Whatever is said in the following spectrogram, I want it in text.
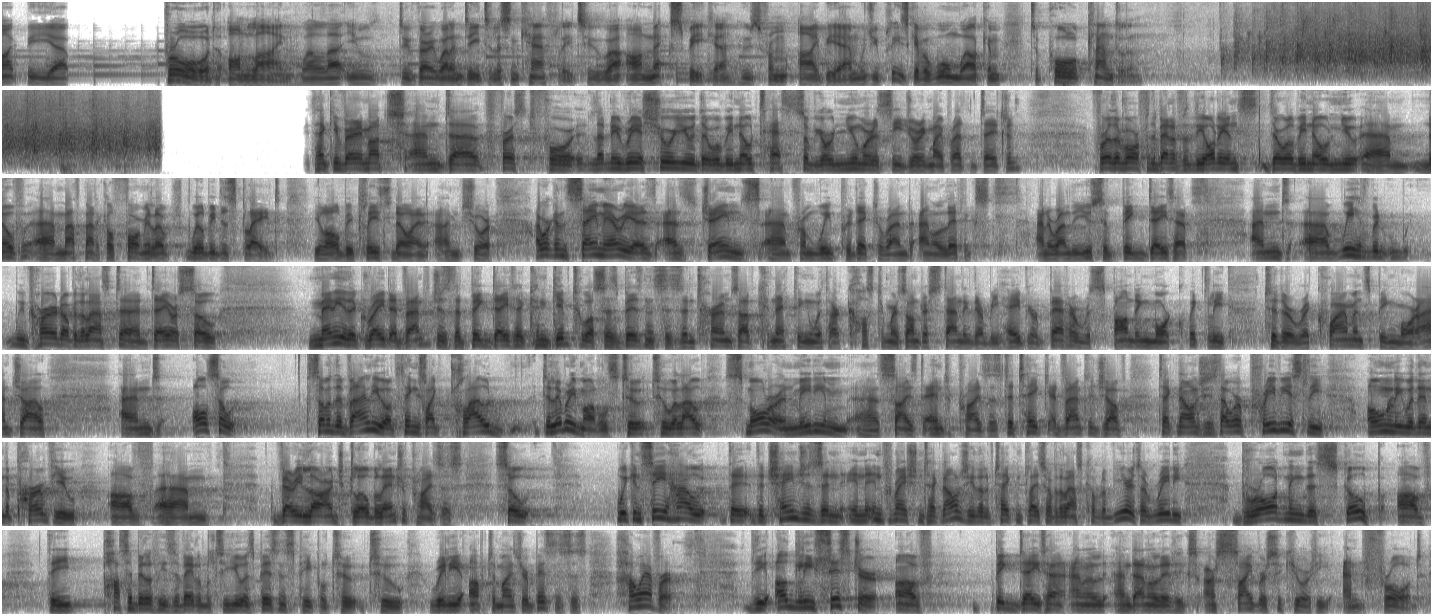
might be uh, fraud online. Well, uh, you'll do very well indeed to listen carefully to uh, our next speaker, who's from IBM. Would you please give a warm welcome to Paul Clandillon? Thank you very much. And uh, first, for let me reassure you, there will be no tests of your numeracy during my presentation. Furthermore, for the benefit of the audience, there will be no, new, um, no uh, mathematical formula will be displayed. You'll all be pleased to know, I, am sure. I work in the same area as, as James um, from We Predict around analytics and around the use of big data. And uh, we have been, we've heard over the last uh, day or so many of the great advantages that big data can give to us as businesses in terms of connecting with our customers, understanding their behavior better, responding more quickly to their requirements, being more agile, and also some of the value of things like cloud delivery models to, to allow smaller and medium uh, sized enterprises to take advantage of technologies that were previously only within the purview of um, very large global enterprises. So we can see how the, the changes in, in information technology that have taken place over the last couple of years are really broadening the scope of the possibilities available to you as business people to, to really optimize your businesses. However, the ugly sister of big data and analytics are cybersecurity and fraud.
